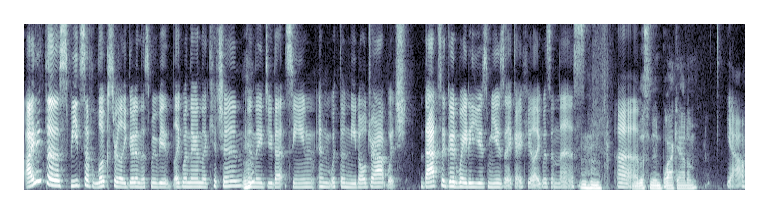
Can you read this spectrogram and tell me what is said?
I think the speed stuff looks really good in this movie. Like when they're in the kitchen Mhm. and they do that scene and with the needle drop, which that's a good way to use music. I feel like was in this. mm-hmm. Um, listening black adam yeah.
